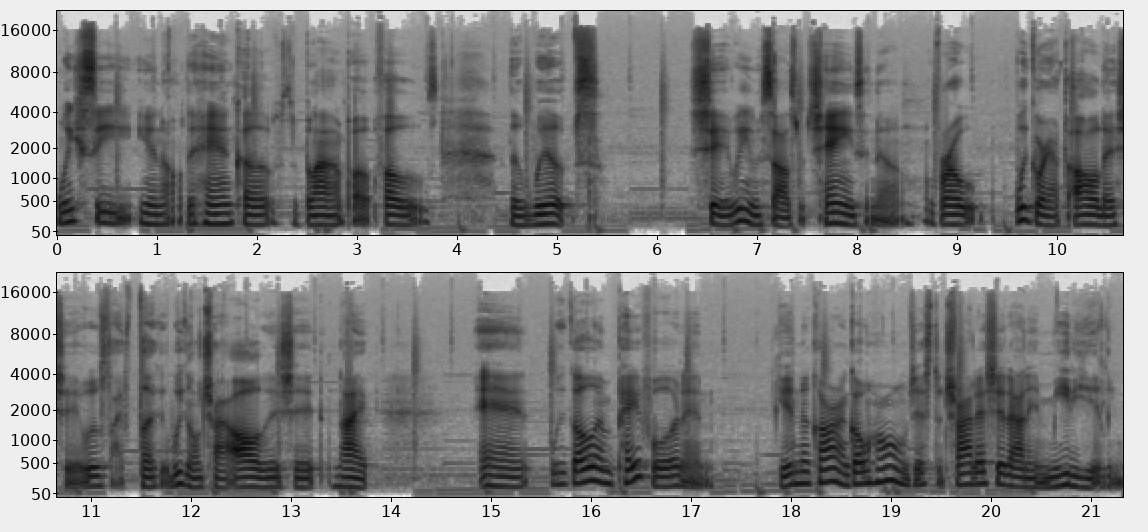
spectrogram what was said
we see, you know, the handcuffs, the blindfolds, the whips. Shit, we even saw some chains in there, rope. We grabbed all that shit. We was like, fuck it, we gonna try all of this shit tonight. And we go and pay for it and get in the car and go home just to try that shit out immediately.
